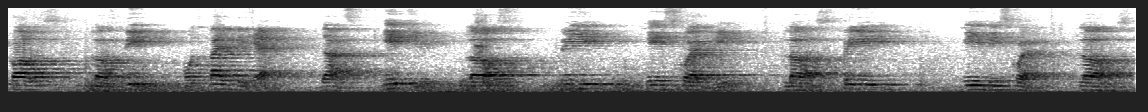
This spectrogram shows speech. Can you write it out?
becomes plus b multiply everything here. That's a cubed plus 3a squared b plus 3 AB squared plus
